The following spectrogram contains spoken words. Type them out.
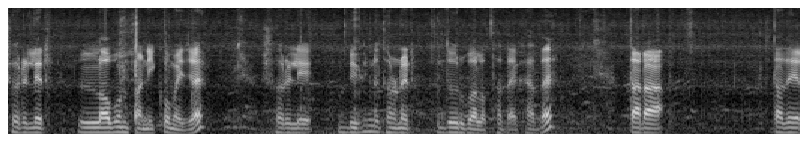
শরীরের লবণ পানি কমে যায়, শরীরে বিভিন্ন ধরনের দুর্বলতা দেখা দেয়, তারা তাদের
